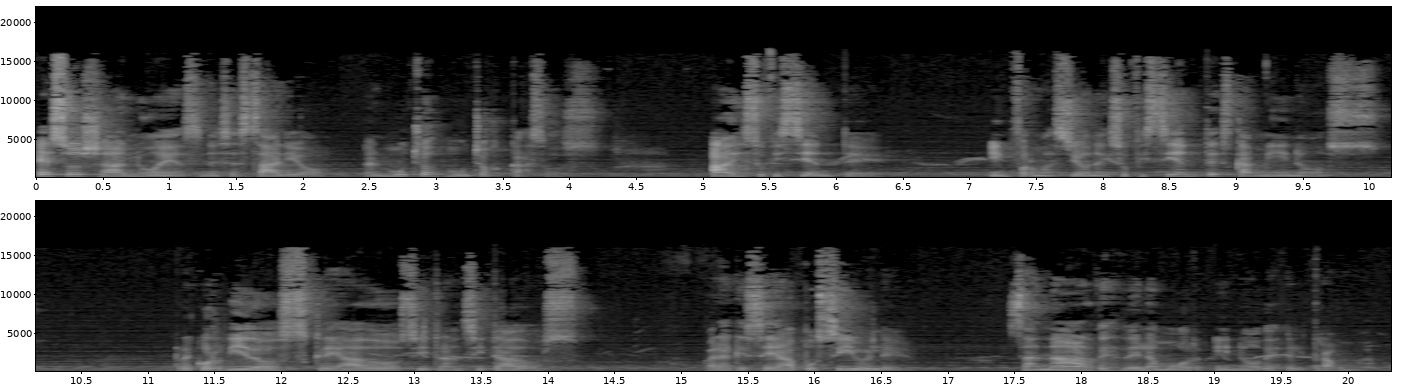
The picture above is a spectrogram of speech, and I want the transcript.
Eso ya no es necesario en muchos, muchos casos. Hay suficiente información, hay suficientes caminos recorridos creados y transitados para que sea posible sanar desde el amor y no desde el trauma.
